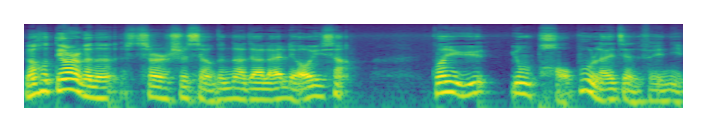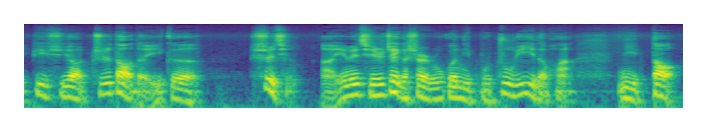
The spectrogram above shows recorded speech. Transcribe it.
然后第二个呢事儿是想跟大家来聊一下关于。用跑步来减肥，你必须要知道的一个事情啊，因为其实这个事儿，如果你不注意的话，你到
